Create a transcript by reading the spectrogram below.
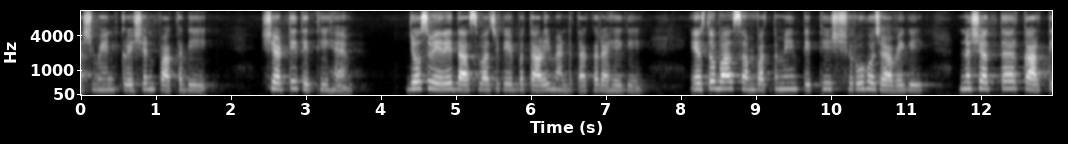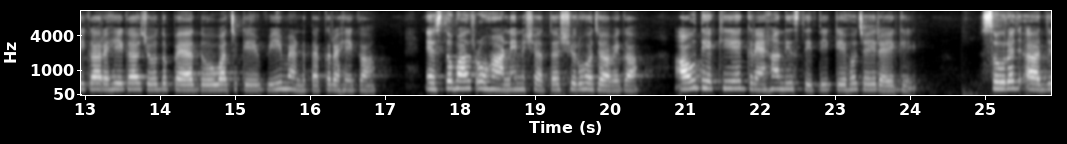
ਅਸ਼ਵਿਨ ਕ੍ਰਿਸ਼ਨ ਪੱਖ ਦੀ ਛਟੀ ਤਿਥੀ ਹੈ। ਜੋ ਸਵੇਰੇ 10:42 ਮਿੰਟ ਤੱਕ ਰਹੇਗੀ। ਇਸ ਤੋਂ ਬਾਅਦ ਸੰਪਤਮੀ ਤਿਥੀ ਸ਼ੁਰੂ ਹੋ ਜਾਵੇਗੀ। ਨਛੱਤਰ ਕਾਰਤਿਕਾ ਰਹੇਗਾ ਜੋ ਦੁਪਹਿਰ 2:20 ਮਿੰਟ ਤੱਕ ਰਹੇਗਾ। ਇਸ ਤੋਂ ਬਾਅਦ ਰੋਹਾਨੀ ਨਛੱਤਰ ਸ਼ੁਰੂ ਹੋ ਜਾਵੇਗਾ। ਆਓ ਦੇਖੀਏ ਗ੍ਰਹਿਾਂ ਦੀ ਸਥਿਤੀ ਕਿਹੋ ਜਿਹੀ ਰਹੇਗੀ। ਸੂਰਜ ਅੱਜ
